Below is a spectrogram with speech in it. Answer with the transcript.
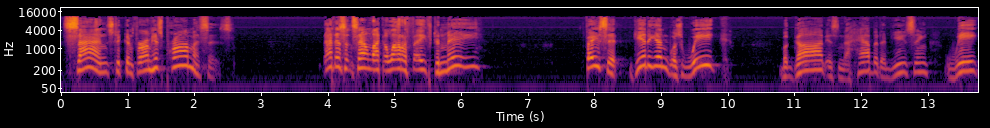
signs to confirm his promises. That doesn't sound like a lot of faith to me. Face it, Gideon was weak, but God is in the habit of using weak,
